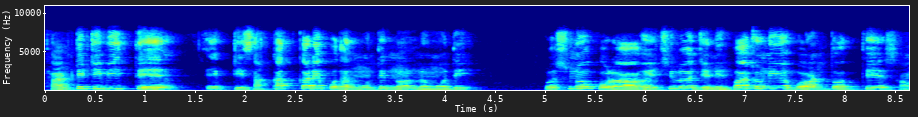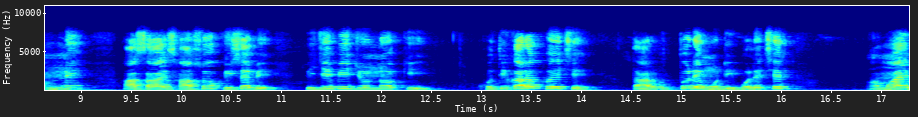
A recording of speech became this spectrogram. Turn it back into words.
থার্টি টিভিতে একটি সাক্ষাৎকারে প্রধানমন্ত্রী নরেন্দ্র মোদী প্রশ্ন করা হয়েছিল যে নির্বাচনীয় বন্ড তথ্যে সামনে আসায় শাসক হিসেবে বিজেপির জন্য কি ক্ষতিকারক হয়েছে? তার উত্তরে মোদী বলেছেন, আমায়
